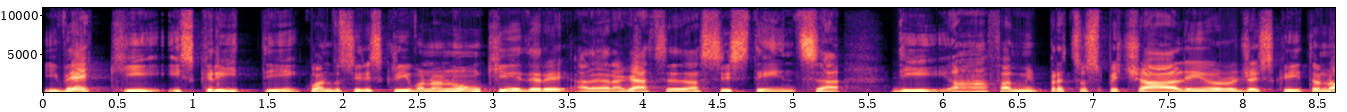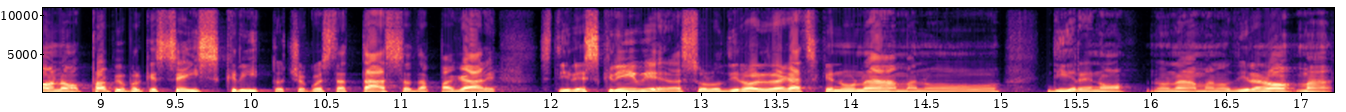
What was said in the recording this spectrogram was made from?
i vecchi iscritti, quando si riscrivono, a non chiedere alle ragazze dell'assistenza di ah, fammi il prezzo speciale, io ero già iscritto. No, no, proprio perché sei iscritto, c'è questa tassa da pagare, sti riscrivi. E adesso lo dirò alle ragazze che non amano dire no, non amano dire no, ma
